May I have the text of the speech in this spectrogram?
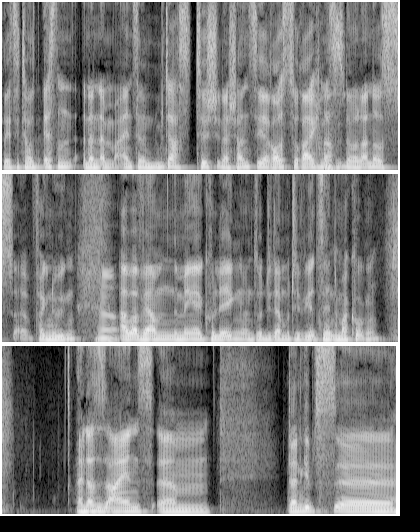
60.000 Essen an einem einzelnen Mittagstisch in der Schanze hier rauszureichen. Krass. Das wird noch ein anderes Vergnügen. Ja. Aber wir haben eine Menge Kollegen und so, die da motiviert sind. Mal gucken. Das ist eins. Ähm, dann gibt es äh,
